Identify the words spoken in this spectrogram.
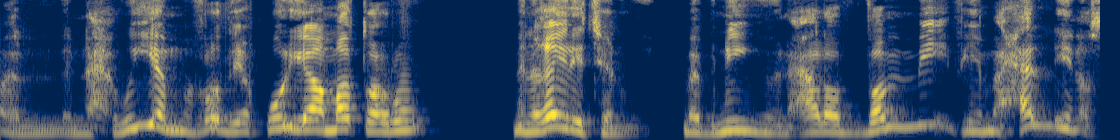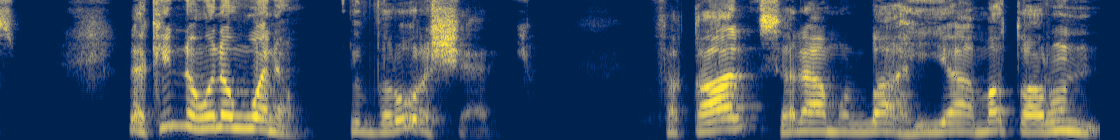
النحوية المفروض يقول يا مطر من غير تنوين مبني على الضم في محل نصب. لكنه نونه. للضرورة الشعرية. فقال سلام الله يا مطر.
